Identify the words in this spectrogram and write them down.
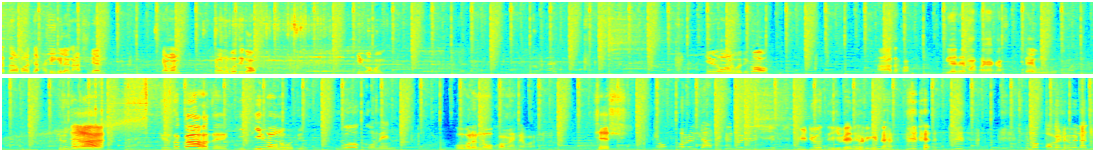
এত পর যে হাঁটি গেলেন আসলেন কেমন? একটা অনুভূতি কম কীরকম হইল? কীরকম অনুভূতি ক হ্যাঁ দেখো বিরাজ ভাই মাথা কাকা এটাই অনুভূতি আমার কিছু তো ক কিছু তো ক যে কি কীরকম অনুভূতি? নো কমেন্ট ও বলে নো কমেন্ট আবার। শেষ। No comment, যা দেখবেন ভিডিও দিবেন ওর কিনা কোনো কমেন্ট হবে না না?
